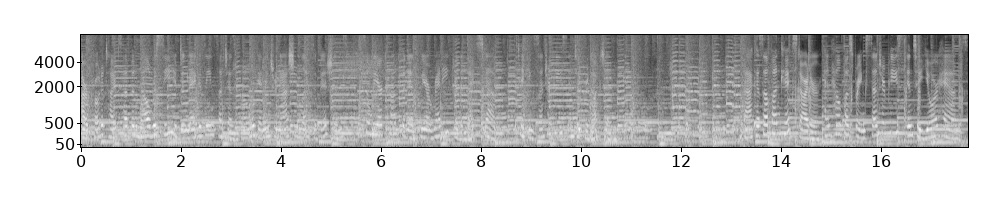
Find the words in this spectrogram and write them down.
Our prototypes have been well received in magazines such as Vogue and international exhibitions, so we are confident we are ready for the next step, taking Centerpiece into production back us up on Kickstarter and help us bring Centerpiece into your hands.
